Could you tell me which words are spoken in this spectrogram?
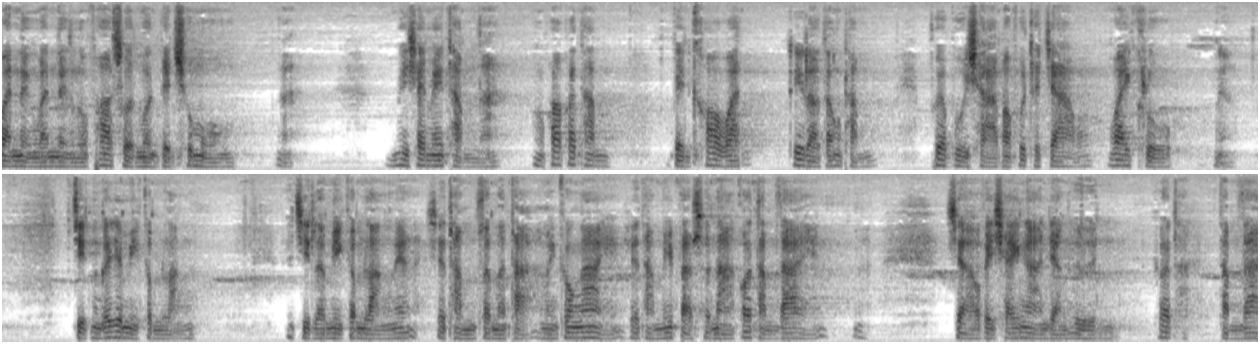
วันหนึ่ง วันหนึ่งหลวงพ่อสวดมนต์เป็นชั่วโมงนะไม่ใช่ไม่ทำนะหลวงพ่อก็ทำเป็นข้อวัดที่เราต้องทำเพื่อบูชาพระพุทธเจ้าไหว้ครูนะจิตมันก็จะมีกำลัง จิตเรามีกำลังเนี่ย จะทำสมถะมันก็ง่าย จะทำมิปัสสนาก็ทำได้ จะเอาไปใช้งานอย่างอื่น ก็ทำได้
